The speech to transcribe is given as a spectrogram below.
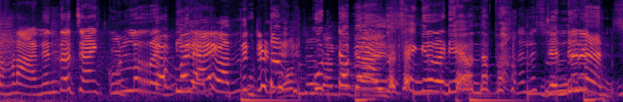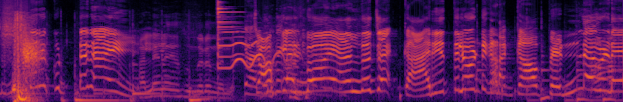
നമ്മുടെ അനന്ത ചായ റെഡിയായി വന്നിട്ടുണ്ട്. കുട്ടപ്പനായി റെഡിയായി വന്നപ്പോ. ജെന്റിൽമാൻ ചോക്ലേറ്റ് ബോയ് കാര്യത്തിലോട്ട് കിടക്കാ. പെണ്ണെവിടെ?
